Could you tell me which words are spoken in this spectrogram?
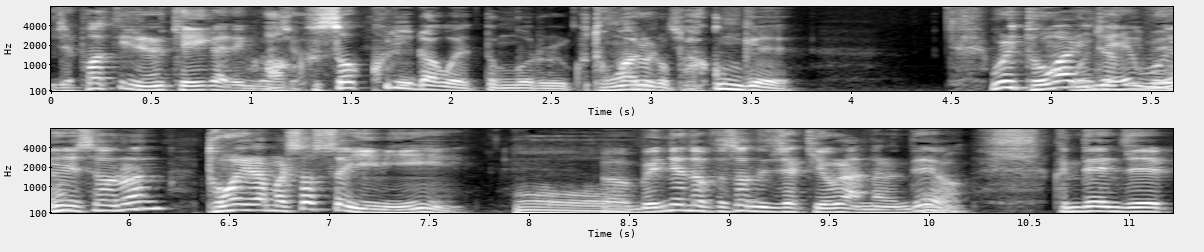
이제 퍼뜨리는 계기가 된 거죠. 아, 그 서클이라고 했던 거를 그 동아리로 그렇죠. 바꾼 게 우리 동아리 내부에서는 동아리란 말 썼어요 이미. 어, 몇 년도부터 썼는지 잘 기억은 안 나는데요. 어. 근데 이제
